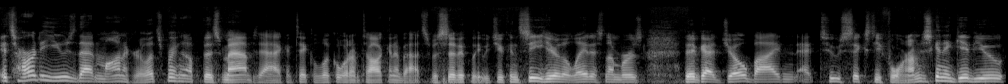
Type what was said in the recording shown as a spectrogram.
it's hard to use that moniker. Let's bring up this MAP, Zach, and take a look at what I'm talking about specifically. But you can see here the latest numbers. They've got Joe Biden at 264. And I'm just going to give you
